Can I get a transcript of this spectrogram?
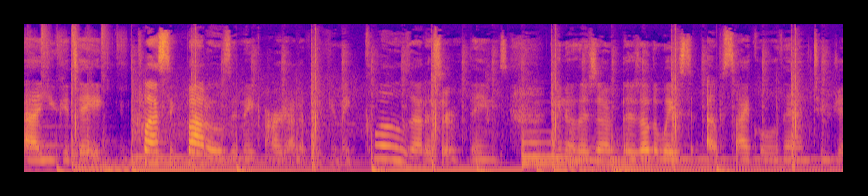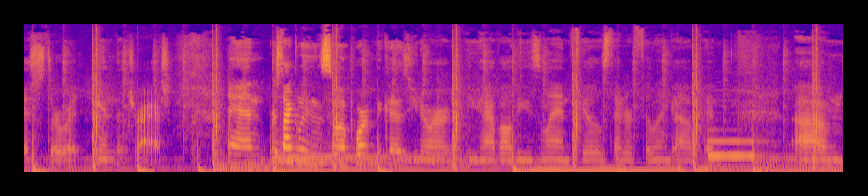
uh, you can take plastic bottles and make art out of it. You can make clothes out of certain things. You know, there's a, there's other ways to upcycle than to just throw it in the trash. And recycling is so important because you know you have all these landfills that are filling up, and um,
